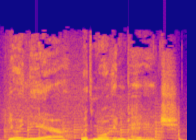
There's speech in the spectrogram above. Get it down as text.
You're in the air with Morgan Page.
